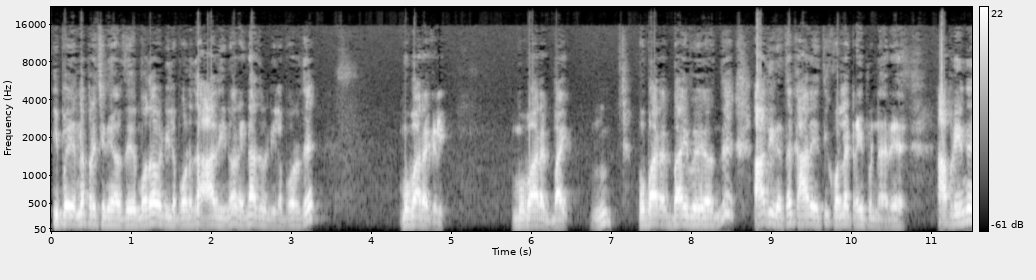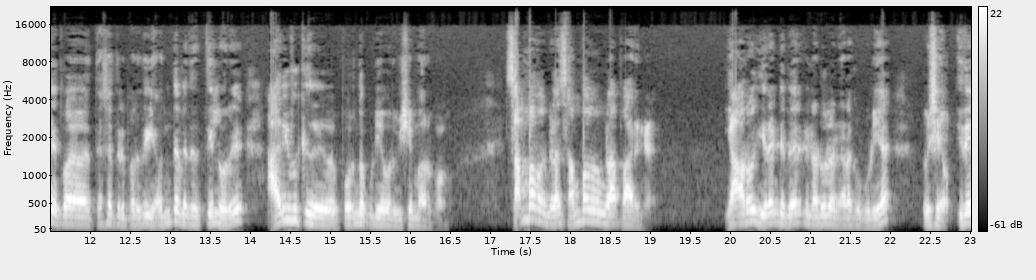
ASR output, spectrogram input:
இப்போ என்ன பிரச்சனையாகுது மொதல் வண்டியில் போனது ஆதீனம் ரெண்டாவது வண்டியில் போகிறது முபாரக் அலி. முபாரக் பாய். ம்? முபாரக் பாய் வந்து ஆதீனத்தை காரை ஏற்றி கொல்ல ட்ரை பண்ணாரு. அப்படின்னு இப்போ திசை திருப்புறது எந்த விதத்தில் ஒரு அறிவுக்கு பொருந்தக்கூடிய ஒரு விஷயமா இருக்கும்? சம்பவங்களை சம்பவங்களாக பாருங்க. யாரோ இரண்டு பேருக்கு நடுவில் நடக்கக்கூடிய விஷயம். இதே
